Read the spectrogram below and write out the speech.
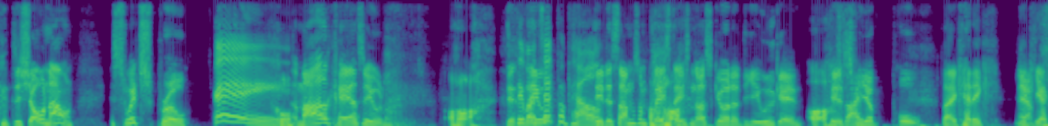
det sjove navn. Switch Pro. Hey! Cool. Meget kreativt. Åh, Det var er jo- tæt på pal. Det er det samme, som Playstation også gjorde, da de udgav en Åh, PS4 nej. Pro. nej, jeg kan det ikke. Jeg, Ja. jeg,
